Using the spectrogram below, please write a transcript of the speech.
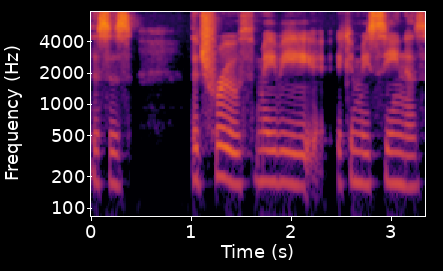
this is the truth. Maybe it can be seen as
